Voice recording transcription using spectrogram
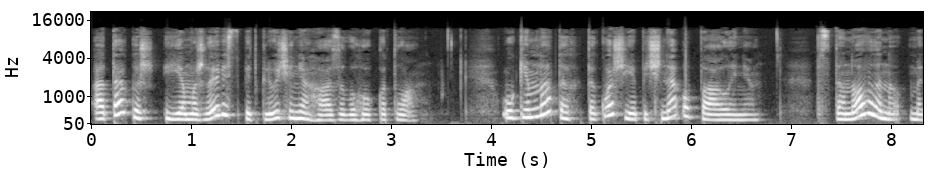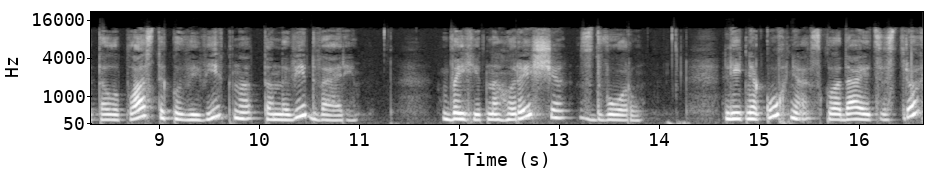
а також є можливість підключення газового котла. У кімнатах також є пічне опалення. Встановлено металопластикові вікна та нові двері. Вихід на горище з двору. Літня кухня складається з трьох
